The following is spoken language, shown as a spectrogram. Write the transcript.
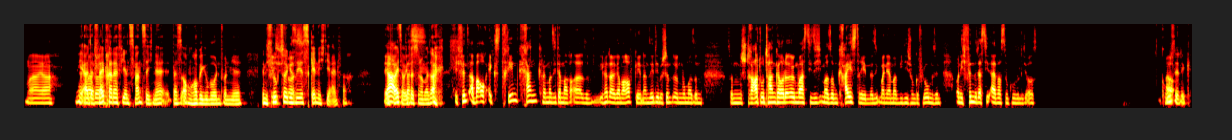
Naja. Nee, Alter. Flightradar 24, ne? Das ist auch ein Hobby geworden von mir. Wenn ich Ich Flugzeuge weiß. sehe, scanne ich die einfach. Ja, ich weiß, aber ich das- wollte nur mal sagen. Ich finde es aber auch extrem krank, wenn man sich da mal, also ihr könnt da gerne mal raufgehen, dann seht ihr bestimmt irgendwo mal so einen so einen Stratotanker oder irgendwas, die sich immer so im Kreis drehen. Da sieht man ja mal, wie die schon geflogen sind. Und ich finde, das sieht einfach so gruselig aus. Gruselig.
